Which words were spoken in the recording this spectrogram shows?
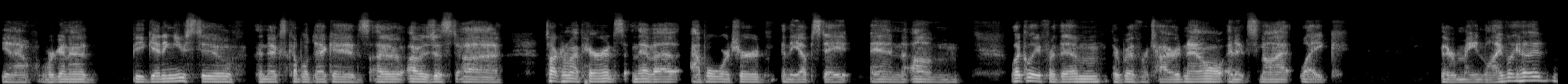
you know we're gonna be getting used to the next couple decades. I, I was just uh, talking to my parents, and they have a apple orchard in the upstate, and um, luckily for them, they're both retired now, and it's not like their main livelihood.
